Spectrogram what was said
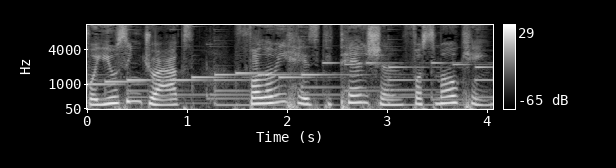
for using drugs following his detention for smoking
